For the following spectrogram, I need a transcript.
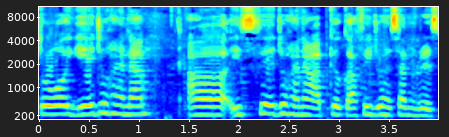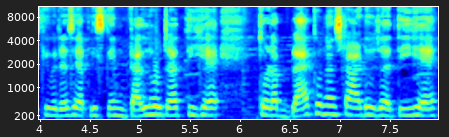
तो ये जो है ना इससे जो है ना आपके काफ़ी जो है सन रेज की वजह से आपकी स्किन डल हो जाती है, थोड़ा ब्लैक होना स्टार्ट हो जाती है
